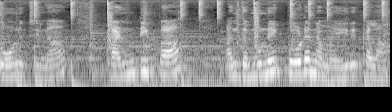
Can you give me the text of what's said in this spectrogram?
தோணுச்சுன்னா கண்டிப்பாக அந்த முனைப்போடு நம்ம இருக்கலாம்.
